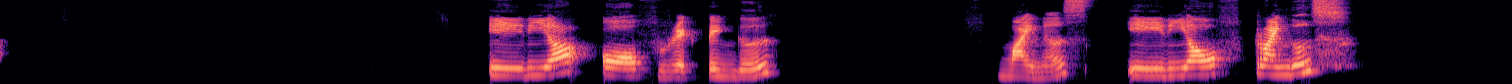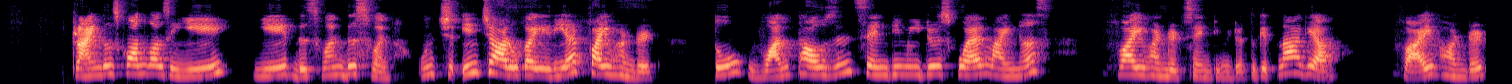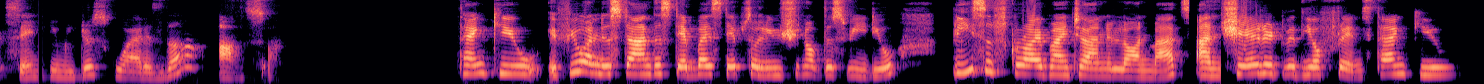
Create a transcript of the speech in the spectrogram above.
area of rectangle minus area of triangles triangles कौन कौन से ये ये this one this one उन इन चारों का एरिया है 500 तो 1000 सेंटीमीटर स्क्वायर माइनस 500 सेंटीमीटर तो कितना आ गया? 500 centimetre square is the answer thank you if you understand the step by step solution of this video please subscribe my channel on maths and share it with your friends thank you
